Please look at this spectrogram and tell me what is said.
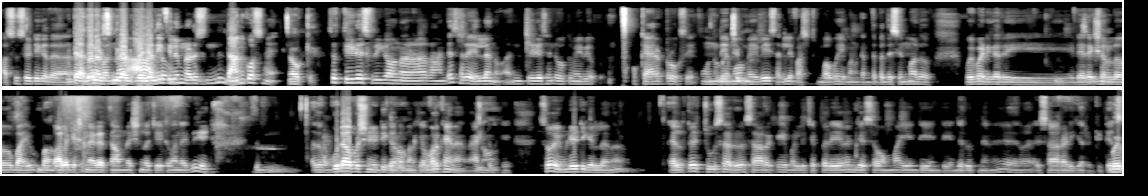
అసోసియేటీ కదా. అంటే అదే నడుస్తుంది అదే. ఫిలిం నడుస్తుంది దానికోసమే. ఓకే. సో త్రీ డేస్ ఫ్రీగా ఉన్నారా రా అంటే సరే వెళ్ళాను. త్రీ డేస్ అంటే ఒక మేబీ ఒక క్యారెక్టర్ ఒకసారి ఉందేమో మేబీ సర్లే ఫస్ట్ బాబోయ్ మనకు అంత పెద్ద సినిమాలో బోయపాటి గారి డైరెక్షన్లో బాయ్ బా- బాలకృష్ణ గారి కాంబినేషన్లో చేయటం అనేది అది గుడ్ ఆపర్చునిటీ కదా మనకి. ఎవరికైనా యాక్టర్కి సో ఇమీడియట్గా వెళ్ళాను. వెళ్తే చూసారు సార్కి మళ్ళీ చెప్పారు ఏమేం చేసావమ్మా ఏంటి ఏంటి ఏం జరుగుతుందని? సార్ అడిగారు డీటెయిల్స్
